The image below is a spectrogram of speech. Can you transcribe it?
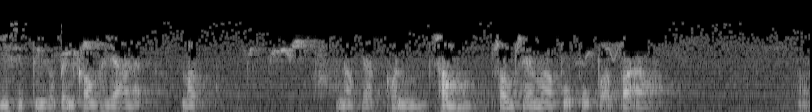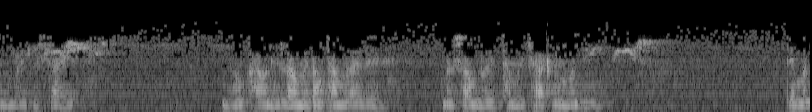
ยี่สิบปีก็เป็นกองขยะแล้วรถนอกจากคนซ่อมซ่อมแซมมาปุปุปะปะเอาเอาไม้ก็ใส่ ของเขาเนี่ยเราไม่ต้องทำอะไรเลย มันซ่อมโดยธรรมชาติของมันเอง แต่มัน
